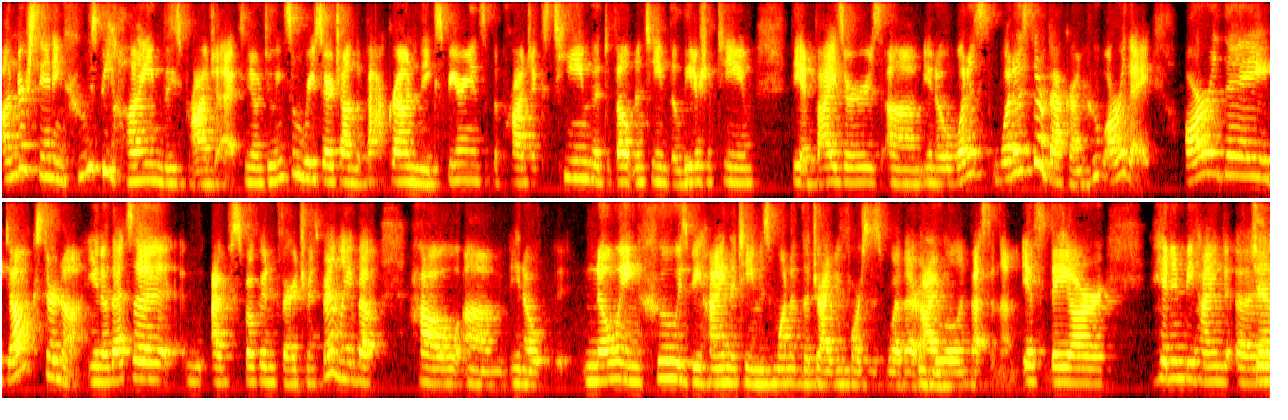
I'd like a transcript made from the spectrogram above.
understanding who's behind these projects, you know, doing some research on the background and the experience of the project's team, the development team, the leadership team, the advisors. Um, you know, what is what is their background? Who are they? Are they doxed or not? You know, that's a. I've spoken very transparently about how um, you know knowing who is behind the team is one of the driving forces whether I Mhm. will invest in them. If they are hidden behind a Gen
